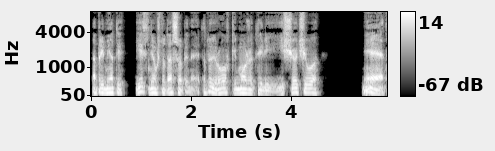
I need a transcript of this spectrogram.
а приметы есть в нем что-то особенное? Татуировки, может, или еще чего? Нет,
